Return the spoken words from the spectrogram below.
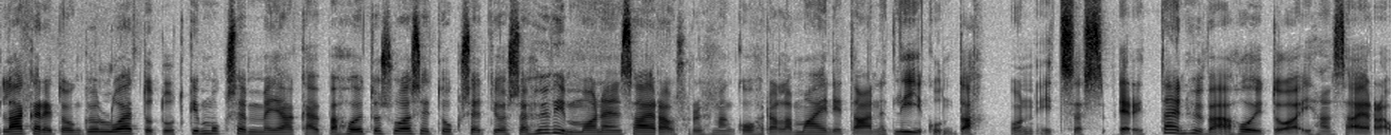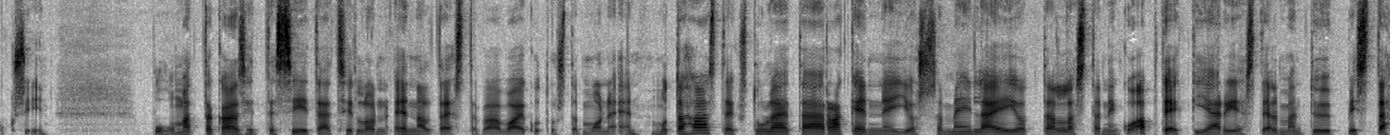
lääkärit on kyllä luettu tutkimuksemme ja käypähoitosuositukset, joissa hyvin monen sairausryhmän kohdalla mainitaan, että liikunta on itse asiassa erittäin hyvää hoitoa ihan sairauksiin. Puhumattakaan sitten siitä, että sillä on ennaltaestävää vaikutusta moneen. Mutta haasteeksi tulee tämä rakenne, jossa meillä ei ole tällaista niin kuin apteekkijärjestelmän tyyppistä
